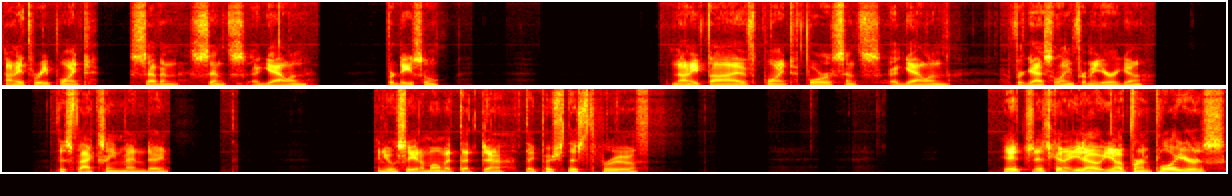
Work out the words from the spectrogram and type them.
93.7 cents a gallon for diesel, 95.4 cents a gallon for gasoline from a year ago. This vaccine mandate. And you'll see in a moment that uh, they push this through. It's it's gonna you know you know for employers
